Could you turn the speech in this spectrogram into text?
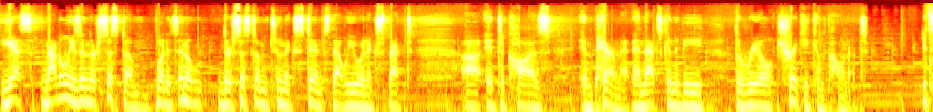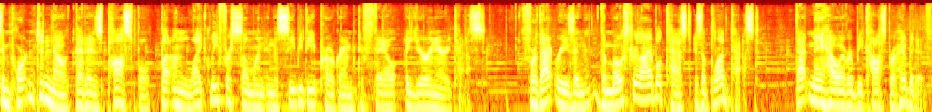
yes, not only is in their system, but it's in a, their system to an extent that we would expect uh, it to cause impairment, and that's going to be the real tricky component. It's important to note that it is possible, but unlikely for someone in the CBD program to fail a urinary test. For that reason, the most reliable test is a blood test. That may, however, be cost prohibitive.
